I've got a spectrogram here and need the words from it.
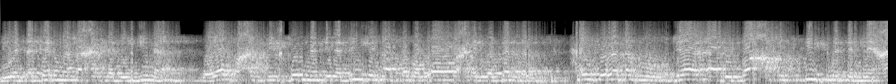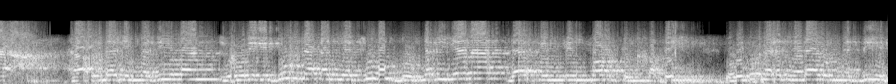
ليتكلم عن نبينا ويطعن في سنة نبينا صلى الله عليه وسلم. حيث أنه جاء ببعض الفتنة الرعاع هؤلاء الذين يريدون أن يتوبوا نبينا لكن من طرف خطي يريدون أن ينالوا من الدين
